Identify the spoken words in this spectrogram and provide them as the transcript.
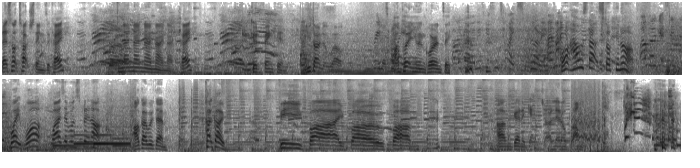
Let's not touch things, okay? No, no, no, no, no, okay? Good thinking. You don't look well. I'm putting you in quarantine. What? How is that stocking up? I'll go get scissors. Wait, what? Why is everyone splitting up? I'll go with them. Cut, go. Fee, fi, fo, bum. I'm gonna get your little bum.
